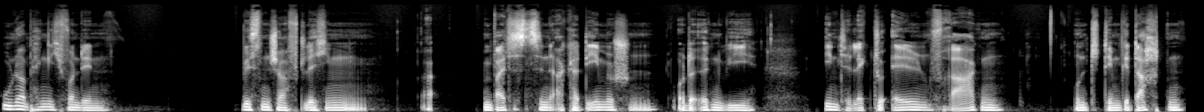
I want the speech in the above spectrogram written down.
unabhängig von den wissenschaftlichen, äh, im weitesten Sinne akademischen oder irgendwie intellektuellen Fragen und dem Gedachten.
